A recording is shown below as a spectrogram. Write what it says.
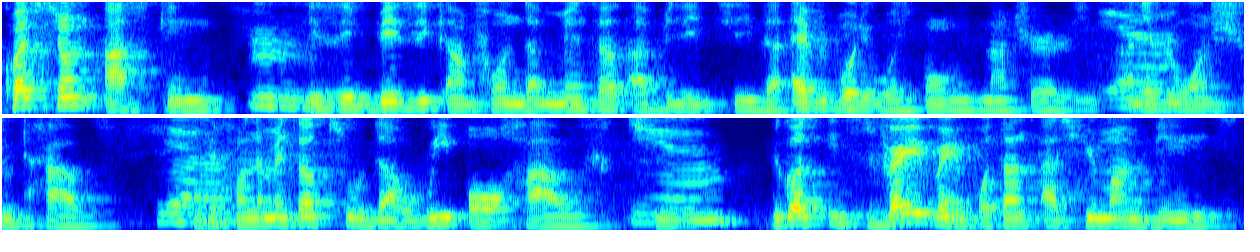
question asking Mm. is a basic and fundamental ability that everybody was born with naturally, and everyone should have. It's a fundamental tool that we all have to Yeah. because it's very very important as human beings.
